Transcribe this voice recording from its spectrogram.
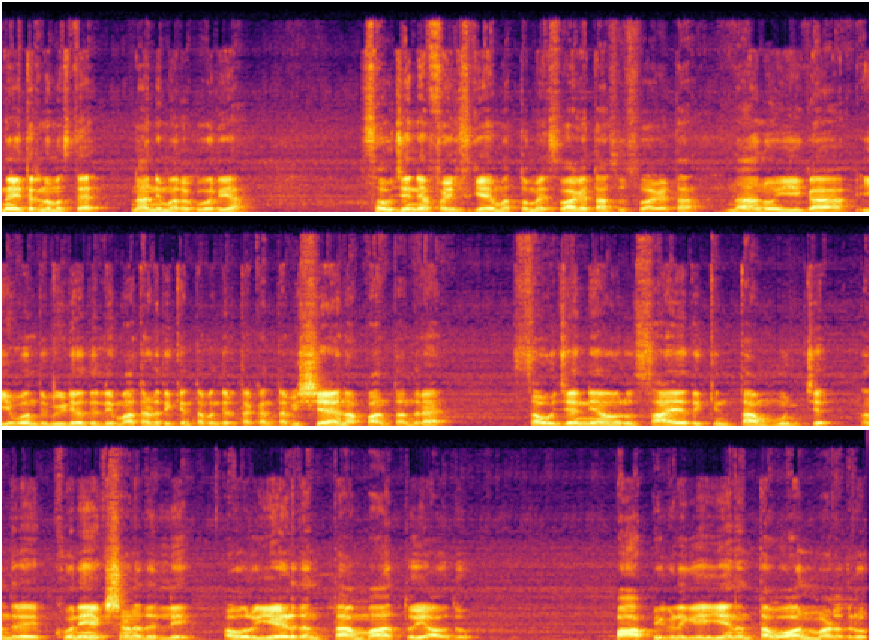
ಸ್ನೇಹಿತರೆ, ನಮಸ್ತೆ. ನಾನು ನಿಮ್ಮ ರಘುವರ್ಯ. ಸೌಜನ್ಯ ಫೈಲ್ಸ್ಗೆ ಮತ್ತೊಮ್ಮೆ ಸ್ವಾಗತ, ಸುಸ್ವಾಗತ. ನಾನು ಈಗ ಈ ಒಂದು ವಿಡಿಯೋದಲ್ಲಿ ಮಾತಾಡೋದಕ್ಕಿಂತ ಬಂದಿರತಕ್ಕಂಥ ವಿಷಯ ಏನಪ್ಪ ಅಂತಂದರೆ, ಸೌಜನ್ಯ ಅವರು ಸಾಯೋದಕ್ಕಿಂತ ಮುಂಚೆ, ಅಂದರೆ ಕೊನೆಯ ಕ್ಷಣದಲ್ಲಿ ಅವರು ಹೇಳ್ದಂಥ ಮಾತು ಯಾವುದು? ಪಾಪಿಗಳಿಗೆ ಏನಂತ ವಾರ್ನ್ ಮಾಡಿದ್ರು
